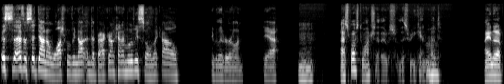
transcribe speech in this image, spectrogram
this that's a sit down and watch movie, not in the background kind of movie. So I'm like, oh, maybe later on. Yeah. hmm I was supposed to watch that it was this weekend, Mhm. but I ended up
